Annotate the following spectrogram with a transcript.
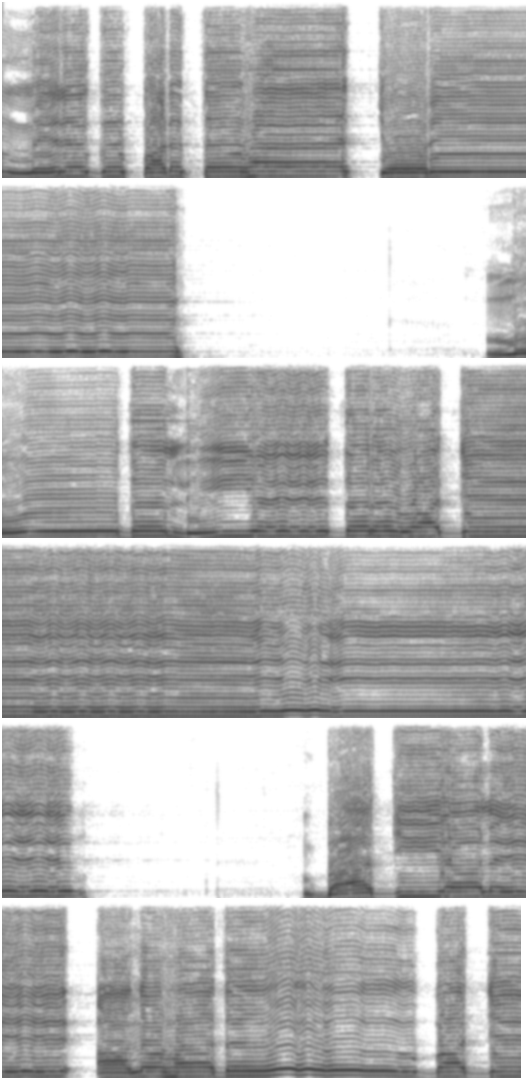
ਮਿਰਗ ਪੜਤ ਹੈ ਚੋਰੀ। ਬਾਜੀ ਅਨਹਦ ਬਾਜੇ।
